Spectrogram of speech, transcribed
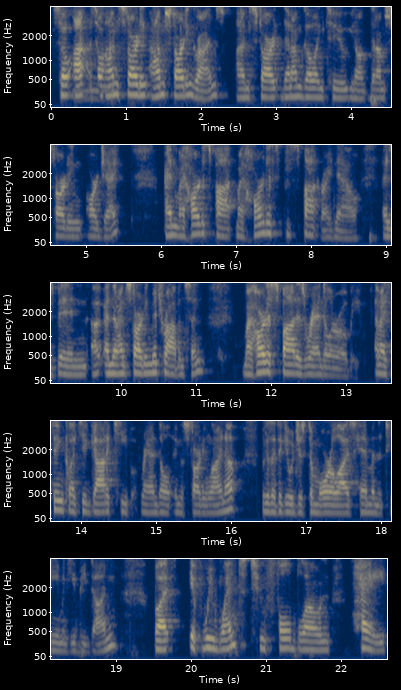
So I so I'm starting I'm starting Grimes. I'm start then I'm going to, you know, then I'm starting RJ. And my hardest spot, my hardest spot right now has been uh, and then I'm starting Mitch Robinson. My hardest spot is Randle or Obi. And I think like you got to keep Randle in the starting lineup because I think it would just demoralize him and the team and he'd be done. But if we went to full blown, hey,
